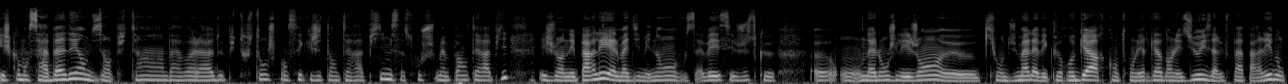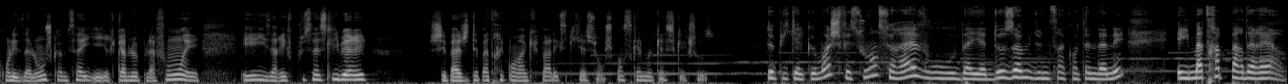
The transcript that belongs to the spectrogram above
Et je commençais à bader en me disant putain bah voilà depuis tout ce temps je pensais que j'étais en thérapie mais ça se trouve je suis même pas en thérapie. Et je lui en ai parlé elle m'a dit mais non vous savez c'est juste que euh, on allonge les gens euh, qui ont du mal avec le regard. Quand on les regarde dans les yeux ils n'arrivent pas à parler donc on les allonge comme ça ils regardent le plafond et, et ils arrivent plus à se libérer. Je sais pas j'étais pas très convaincue par l'explication. Je pense qu'elle me cache quelque chose depuis quelques mois, je fais souvent ce rêve où bah, il y a deux hommes d'une cinquantaine d'années et ils m'attrapent par derrière.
